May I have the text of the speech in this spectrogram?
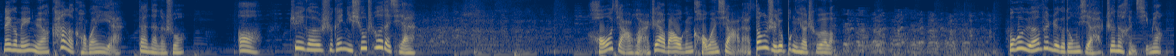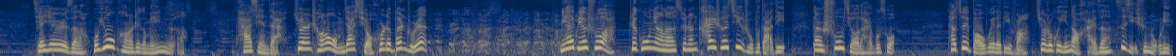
那个美女啊看了考官一眼，淡淡的说：“哦，这个是给你修车的钱。”好家伙，这下把我跟考官吓得，当时就蹦下车了。不过缘分这个东西啊，真的很奇妙。前些日子呢，我又碰到这个美女了，她现在居然成了我们家小辉的班主任。你还别说啊，这姑娘呢，虽然开车技术不咋地，但是书教的还不错。她最宝贵的地方就是会引导孩子自己去努力。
